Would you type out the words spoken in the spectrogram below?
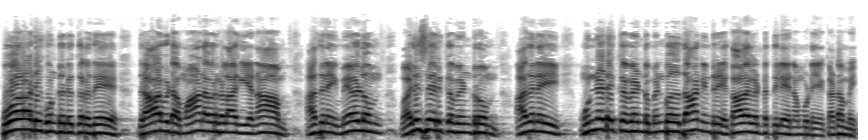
போராடி கொண்டிருக்கிறது. திராவிட மாணவர்களாகிய நாம் அதனை மேலும் வலு சேர்க்க வேண்டும் அதனை முன்னெடுக்க வேண்டும் என்பதுதான் இன்றைய காலகட்டத்திலே நம்முடைய கடமை.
